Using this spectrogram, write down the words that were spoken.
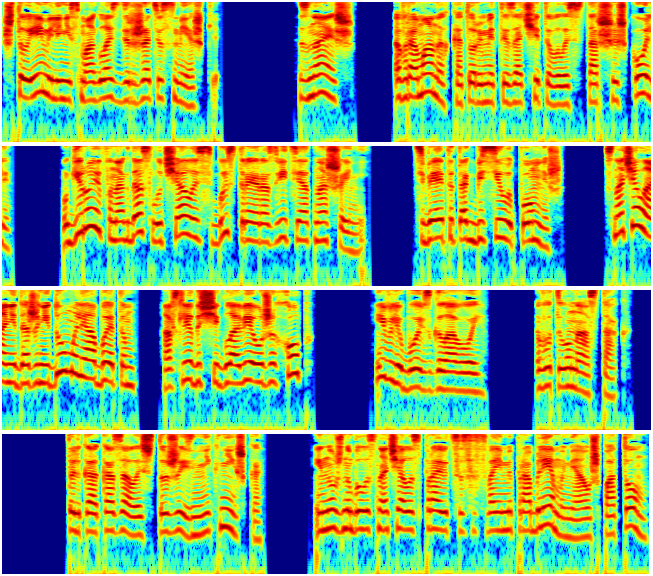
что Эмили не смогла сдержать усмешки. «Знаешь, в романах, которыми ты зачитывалась в старшей школе, у героев иногда случалось быстрое развитие отношений. Тебя это так бесило, помнишь? Сначала они даже не думали об этом, а в следующей главе уже хоп и в любовь с головой. Вот и у нас так. Только оказалось, что жизнь не книжка, и нужно было сначала справиться со своими проблемами, а уж потом...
